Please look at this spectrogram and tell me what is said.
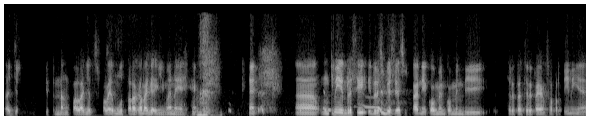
aja ditendang palanya terus palanya muter kan agak gimana ya. Eh, mungkin Idris sih, Idris biasanya suka nih komen-komen di cerita-cerita yang seperti ini ya.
